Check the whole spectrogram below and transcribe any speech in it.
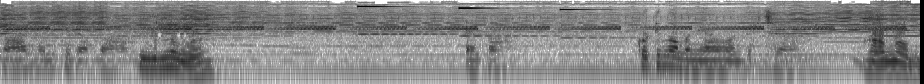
கால் வலிக்குதாப்பா? இல்லைம்மா. ஏப்பா குட்டி மாமா ஞாபகம் வந்துருச்சா? ஆமாம்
